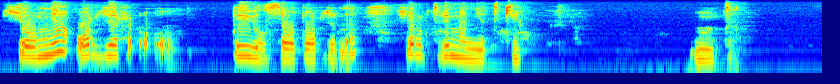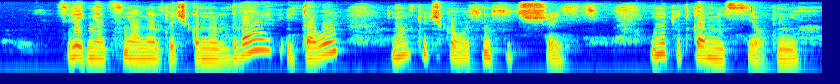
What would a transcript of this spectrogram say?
Все, у меня ордер появился вот ордер, да? 43 монетки. Вот. Средняя цена 0.02. Итого 0.86. Ну и тут комиссия вот у них.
